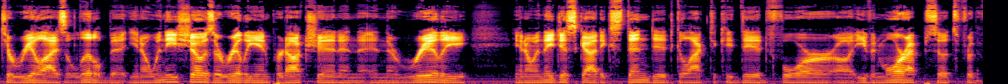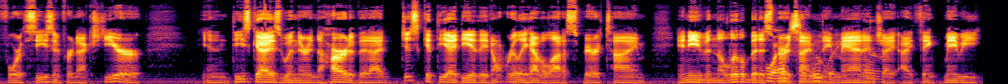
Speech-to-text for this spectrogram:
to realize a little bit. You know, when these shows are really in production and and they're really, you know, and they just got extended. Galactica did for uh, even more episodes for the fourth season for next year. And these guys, when they're in the heart of it, I just get the idea they don't really have a lot of spare time, and even the little bit of Oh, spare time they manage, yeah. I, I think maybe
